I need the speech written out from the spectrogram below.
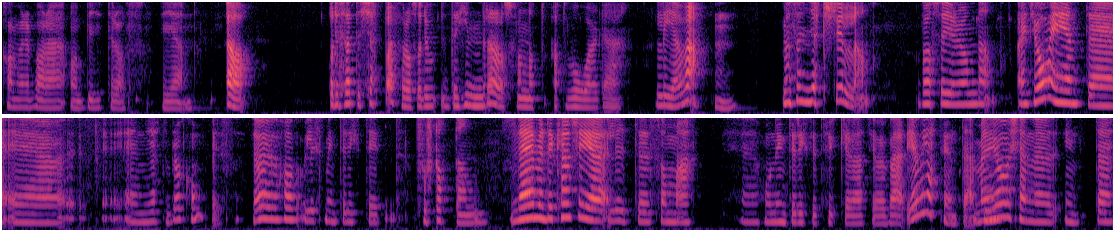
Kommer det bara och biter oss igen. Ja. Och det sätter käppar för oss och det, det hindrar oss från att, att våga leva. Mm. Men sen hjärtstillan. Vad säger du om den? Jag är inte eh, en jättebra kompis. Jag har liksom inte riktigt... Förstått den? Nej, men det kanske är lite som att hon inte riktigt tycker att jag är värd. Jag vet inte, men Mm. jag känner inte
